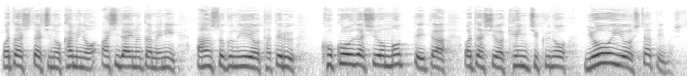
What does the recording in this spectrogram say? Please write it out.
私たちの神の足台のために安息の家を建てる志を持っていた私は建築の用意をしたと言いました。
